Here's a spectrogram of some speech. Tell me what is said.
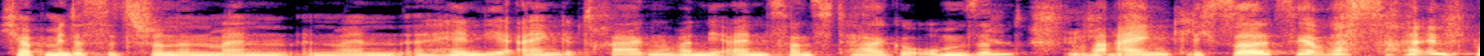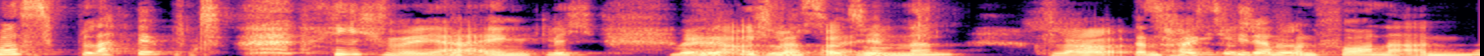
Ich habe mir das jetzt schon in mein, in mein Handy eingetragen, wann die 21 Tage um sind. Aber eigentlich soll es ja was sein, was bleibt. Ich will ja, ja. eigentlich naja, also, was also, verändern. Klar. Dann fange ich wieder also, von vorne an.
